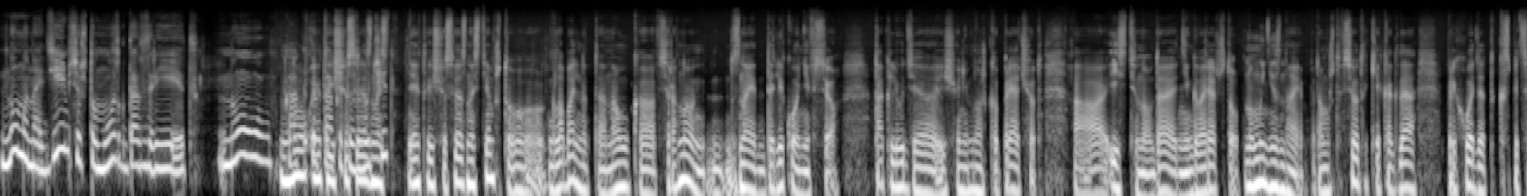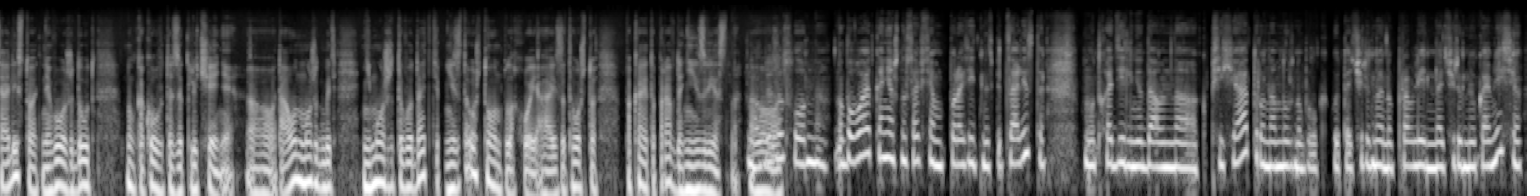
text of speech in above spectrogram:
Ну, мы надеемся, что мозг дозреет. Ну, как ну, это так еще это связано, звучит? Это еще связано с тем, что глобально-то наука все равно знает далеко не все. Так люди еще немножко прячут а, истину, да, не говорят, что, ну, мы не знаем, потому что все-таки, когда приходят к специалисту, от него ждут, ну, какого-то заключения, вот, а он, может быть, не может его дать типа, не из-за того, что он плохой, а из-за того, что пока эта правда неизвестна. Ну, вот. безусловно. Но бывают, конечно, совсем поразительные специалисты, мы вот ходили недавно к психиатру, нам нужно было какое-то очередное направление на очередную комиссию,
